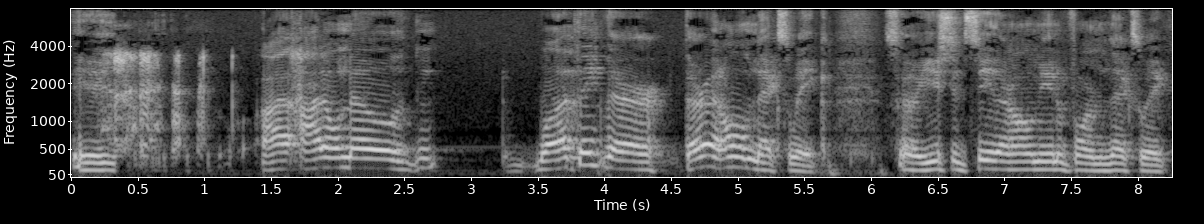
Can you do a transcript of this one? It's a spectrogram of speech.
I I don't know. Well, I think they're they're at home next week, so you should see their home uniforms next week.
